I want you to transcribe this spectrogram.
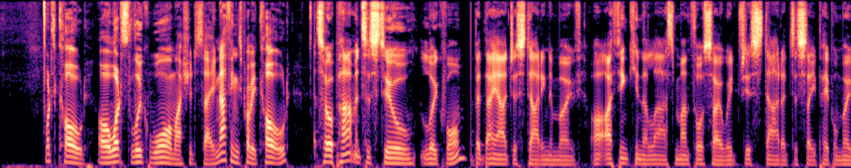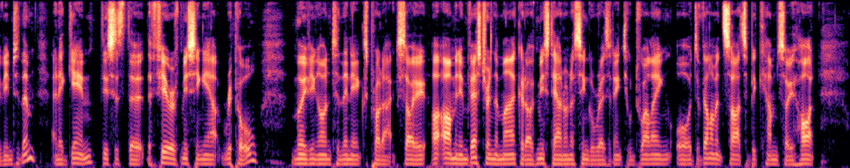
What's cold? Or what's lukewarm, I should say. Nothing's probably cold. So apartments are still lukewarm, but they are just starting to move. I think in the last month or so, we've just started to see people move into them. And again, this is the, the fear of missing out ripple, moving on to the next product. So I'm an investor in the market. I've missed out on a single residential dwelling, or development sites have become so hot.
